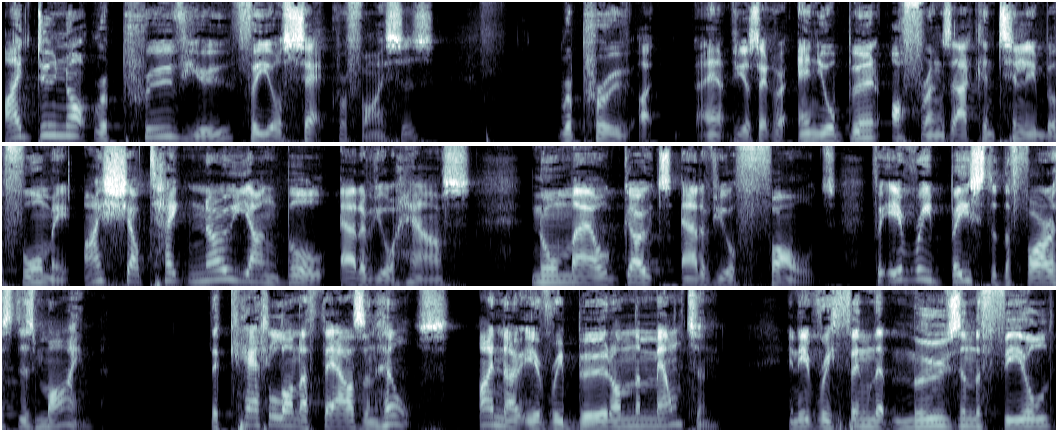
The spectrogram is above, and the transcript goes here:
I do not reprove you for your sacrifices, reprove uh, for your sacrifice, and your burnt offerings are continually before me. I shall take no young bull out of your house, nor male goats out of your folds. For every beast of the forest is mine, the cattle on a thousand hills. I know every bird on the mountain and everything that moves in the field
